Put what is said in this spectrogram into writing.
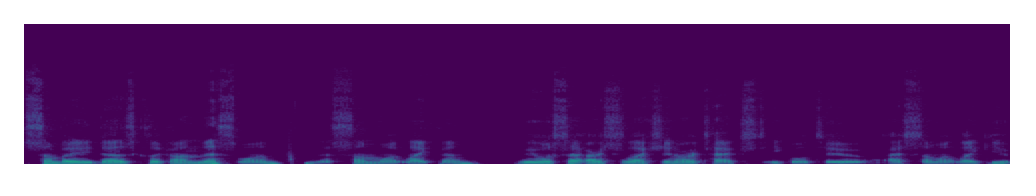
somebody does click on this one, the somewhat like them, we will set our selection or text equal to I somewhat like you.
